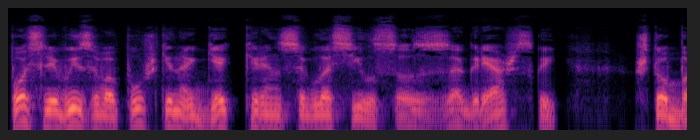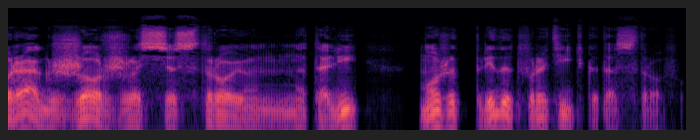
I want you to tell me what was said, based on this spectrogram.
После вызова Пушкина Геккерин согласился с Загряжской, что брак Жоржа с сестрой Натали может предотвратить катастрофу.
